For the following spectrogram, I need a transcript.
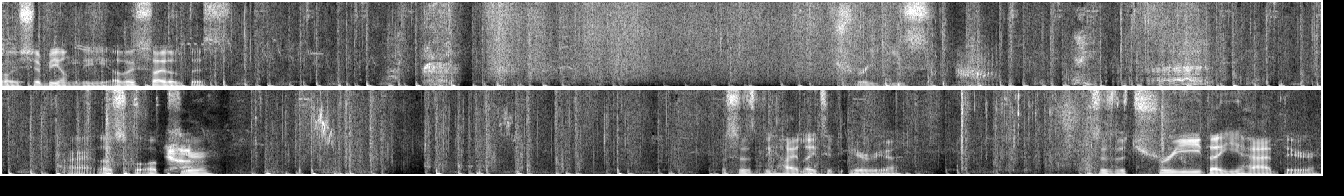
So it should be on the other side of this. Trees. Alright, let's go up Yeah. here. This is the highlighted area. This is the tree that he had there.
